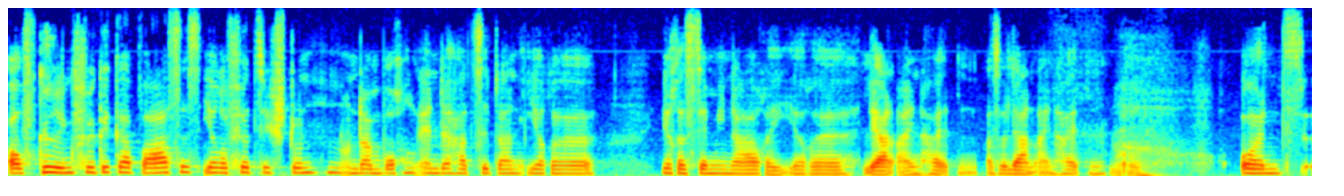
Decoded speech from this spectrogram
auf geringfügiger Basis, ihre 40 Stunden und am Wochenende hat sie dann ihre, ihre Seminare, ihre Lerneinheiten, also Lerneinheiten. Wow. Und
